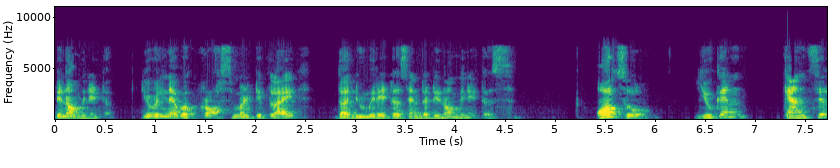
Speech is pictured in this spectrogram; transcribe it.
denominator. You will never cross multiply the numerators and the denominators. Also, you can cancel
